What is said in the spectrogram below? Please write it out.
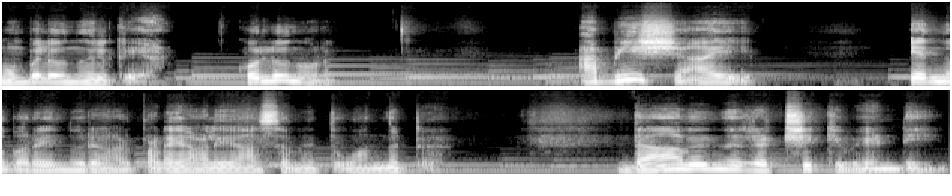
മുമ്പിൽ വന്ന് നിൽക്കുകയാണ്. കൊല്ലു എന്ന് പറഞ്ഞു. അഭിഷായ് എന്ന് പറയുന്ന ഒരാൾ പടയാളി ആ സമയത്ത് വന്നിട്ട് ദാവിദിനെ രക്ഷയ്ക്ക് വേണ്ടി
